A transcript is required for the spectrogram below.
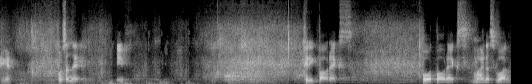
ठीक है? क्वेश्चन है। If three power x four power x minus one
